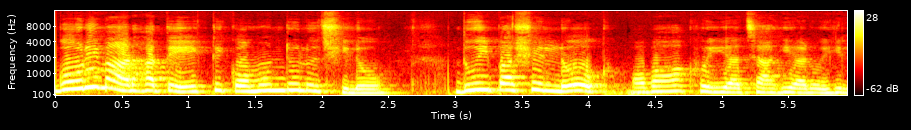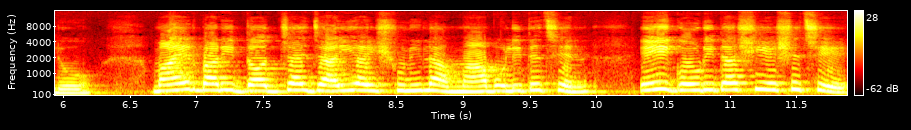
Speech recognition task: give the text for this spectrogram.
গৌরীমার হাতে একটি কমণ্ডলও ছিল। দুই পাশের লোক অবাক হইয়া চাহিয়া রহিল। মায়ের বাড়ির দরজায় যাইয়াই শুনিলাম মা বলিতেছেন, এই গৌরীদাসী এসেছে,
